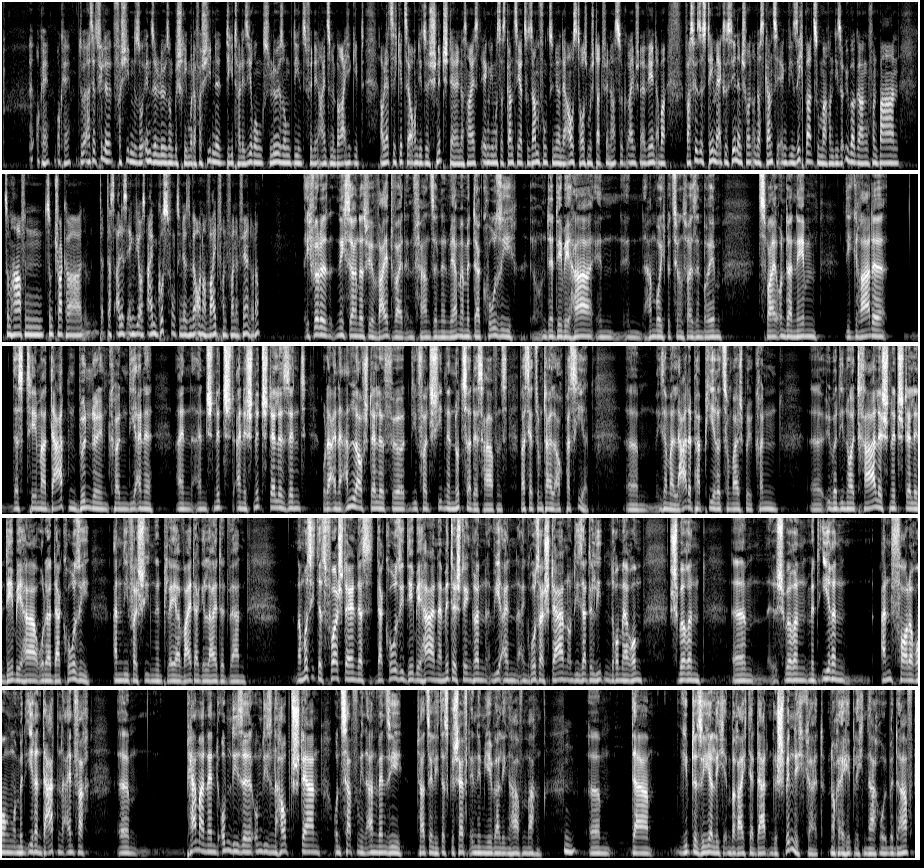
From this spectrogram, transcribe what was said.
Okay, okay. Du hast jetzt viele verschiedene so Insellösungen beschrieben oder verschiedene Digitalisierungslösungen, die es für die einzelnen Bereiche gibt. Aber letztlich geht es ja auch um diese Schnittstellen. Das heißt, irgendwie muss das Ganze ja zusammen funktionieren, der Austausch muss stattfinden, hast du gerade schon erwähnt. Aber was für Systeme existieren denn schon, um das Ganze irgendwie sichtbar zu machen? Dieser Übergang von Bahn zum Hafen, zum Trucker, das alles irgendwie aus einem Guss funktioniert, da sind wir auch noch weit von, von entfernt, oder? Ich würde nicht sagen, dass wir weit, weit entfernt sind, denn wir haben ja mit der COSI und der DBH in, in Hamburg beziehungsweise in Bremen zwei Unternehmen, die gerade das Thema Daten bündeln können, die eine, ein, ein Schnitt, eine Schnittstelle sind oder eine Anlaufstelle für die verschiedenen Nutzer des Hafens, was ja zum Teil auch passiert. Ähm, ich sag mal, Ladepapiere zum Beispiel können äh, über die neutrale Schnittstelle DBH oder Dacosi an die verschiedenen Player weitergeleitet werden. Man muss sich das vorstellen, dass Dacosi DBH in der Mitte stehen können, wie ein, ein großer Stern und die Satelliten drumherum schwirren, ähm, schwirren mit ihren Anforderungen und mit ihren Daten einfach ähm, permanent um diese, um diesen Hauptstern und zapfen ihn an, wenn sie tatsächlich das Geschäft in dem jeweiligen Hafen machen. Mhm. Ähm, da gibt es sicherlich im Bereich der Datengeschwindigkeit noch erheblichen Nachholbedarf,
